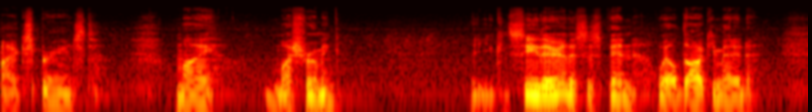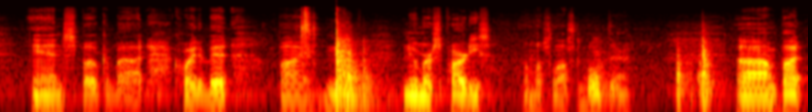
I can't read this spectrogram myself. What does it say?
I experienced my mushrooming. You can see there, this has been well documented and spoke about quite a bit by numerous parties. Almost lost a bolt there. Um, but,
